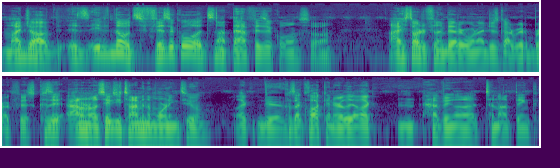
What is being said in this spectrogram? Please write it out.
my job is even though it's physical it's not that physical so i started feeling better when i just got rid of breakfast because i don't know it saves you time in the morning too like Yeah. because i clock in early i like mm, having a to not think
